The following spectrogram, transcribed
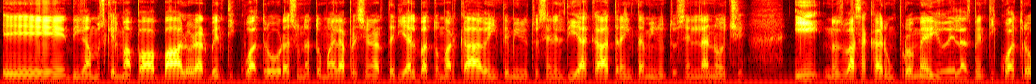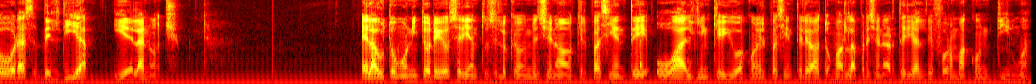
eh, digamos que el mapa va a valorar 24 horas una toma de la presión arterial, va a tomar cada 20 minutos en el día, cada 30 minutos en la noche y nos va a sacar un promedio de las 24 horas del día y de la noche. El automonitoreo sería entonces lo que hemos mencionado que el paciente o alguien que viva con el paciente le va a tomar la presión arterial de forma continua.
